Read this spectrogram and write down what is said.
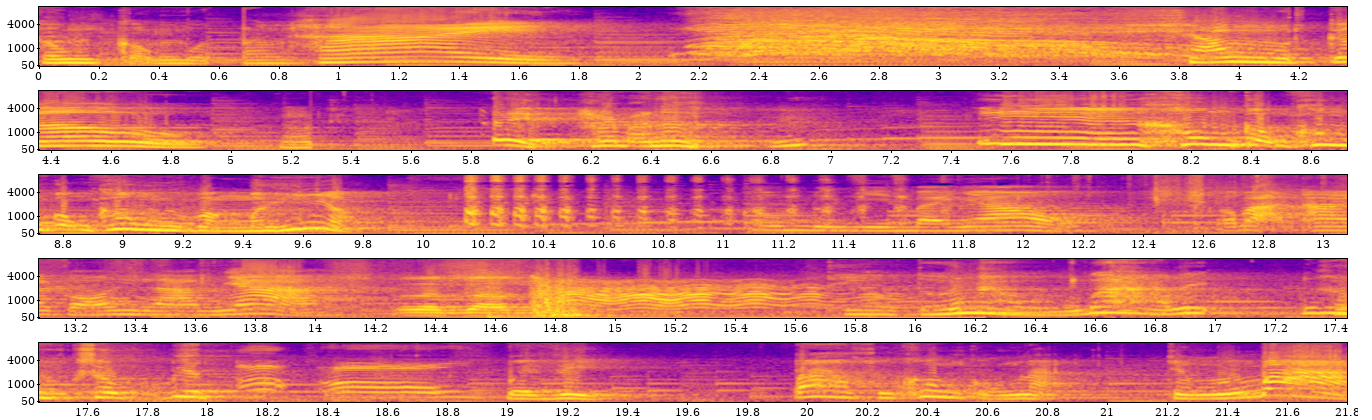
không cộng một bằng hai. Xong một câu. Ê hai bạn ơi. Ê, không cộng không cộng không thì bằng mấy nhỉ? Không được nhìn bài nhau. Các bạn ai có thì làm nhá vâng vâng theo tớ nào cũng ba đấy. Đúng không sao cũng biết? Bởi vì ba số không cộng lại chẳng ba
